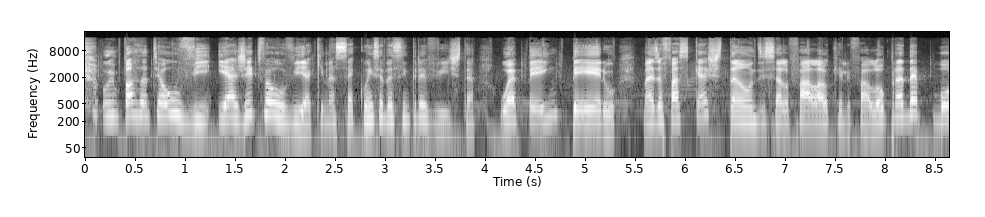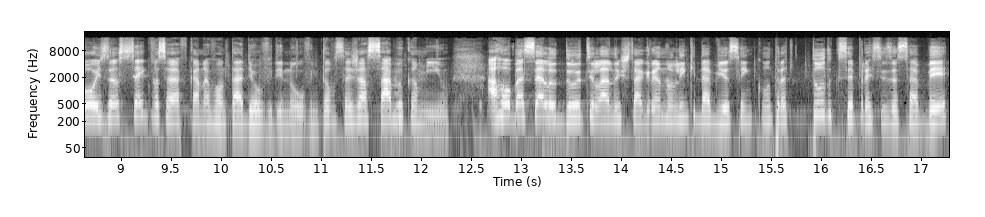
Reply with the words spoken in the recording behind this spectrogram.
o importante é ouvir. E a gente vai ouvir aqui na sequência dessa entrevista o EP inteiro. Mas eu faço questão de Celo falar o que ele falou para depois. Eu sei que você vai ficar na vontade de ouvir de novo. Então você já sabe o caminho. Arroba Celo Dutti lá no Instagram. No link da bio você encontra tudo que você precisa saber.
